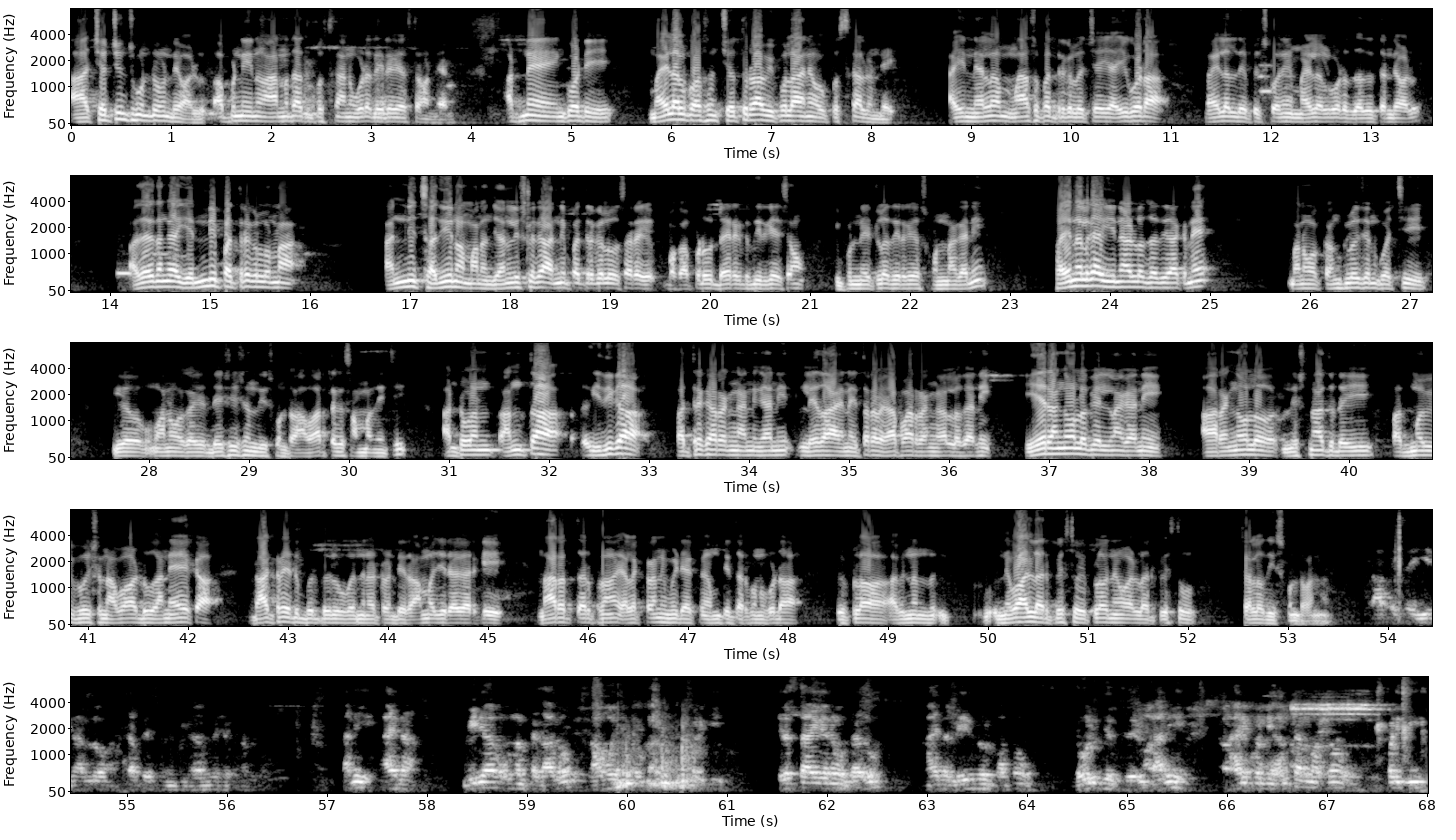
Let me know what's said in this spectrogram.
ఆ చర్చించుకుంటూ ఉండేవాళ్ళు. అప్పుడు నేను అన్నదాత పుస్తకాన్ని కూడా తెలియజేస్తూ ఉండాను అట్నే ఇంకోటి మహిళల కోసం చతురా విపుల అనే ఒక పుస్తకాలు ఉండేవి అవి నెల మాసపత్రికలు వచ్చాయి. అవి కూడా మహిళలు తెప్పించుకొని మహిళలు కూడా చదువుతుండేవాళ్ళు అదేవిధంగా ఎన్ని పత్రికలు ఉన్నా అన్ని చదివిన మనం జర్నలిస్టులుగా అన్ని పత్రికలు సరే ఒకప్పుడు డైరెక్ట్ తిరిగేసాం ఇప్పుడు నెట్లో తిరిగేసుకున్నా కానీ ఫైనల్గా ఈనాడులో చదివాకనే మనం ఒక కంక్లూజన్కి వచ్చి మనం ఒక డెసిషన్ తీసుకుంటాం ఆ వార్తకు సంబంధించి. అటువంటి అంత ఇదిగా పత్రికా రంగాన్ని కానీ లేదా ఆయన ఇతర వ్యాపార రంగాల్లో కానీ ఏ రంగంలోకి వెళ్ళినా కానీ ఆ రంగంలో నిష్ణాతుడయి పద్మవిభూషణ్ అవార్డు అనేక డాక్టరేట్ బిరుదులు పొందినటువంటి రామోజీరావు గారికి నారద్ తరఫున ఎలక్ట్రానిక్ మీడియా కమిటీ తరఫున కూడా విప్లవ అభినందన నివాళులు అర్పిస్తూ విప్లవ నివాళులు అర్పిస్తూ సెలవు తీసుకుంటాం అన్నాను కానీ ఆయన మీడియా ఉన్నంత కాలం రామోజీరావు గారు ఇప్పటికీ చిరస్థాయిగానే ఉంటారు. ఆయన లేని రోజు మాత్రం ఎవరికి తెలుస్తుంది కానీ ఆయన కొన్ని అంశాలు మాత్రం ఇప్పటికీ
